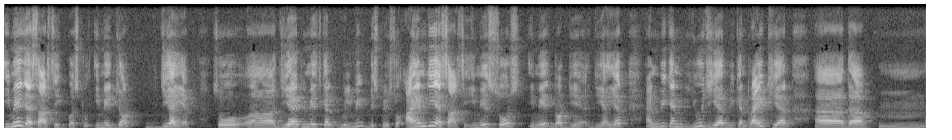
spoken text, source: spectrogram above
image src equals to image dot gif so uh, gif image will be displayed. So img src image source image dot gif and we can use here we can write here uh, the um,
